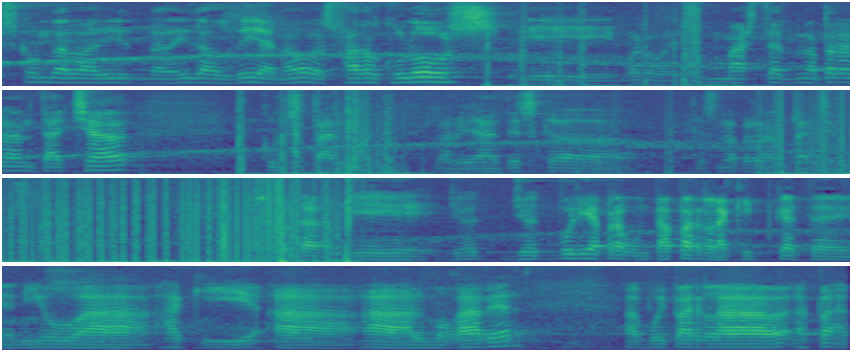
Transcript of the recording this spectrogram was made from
és com de la, nit, de la nit del dia, no? Es fa de colors i, bueno, és un màster, un aprenentatge constant. La veritat és que, que és un aprenentatge constant. Escolta, i jo, jo et volia preguntar per l'equip que teniu a, aquí a, a Almogaver. Eh, Vull, parlar, pa-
